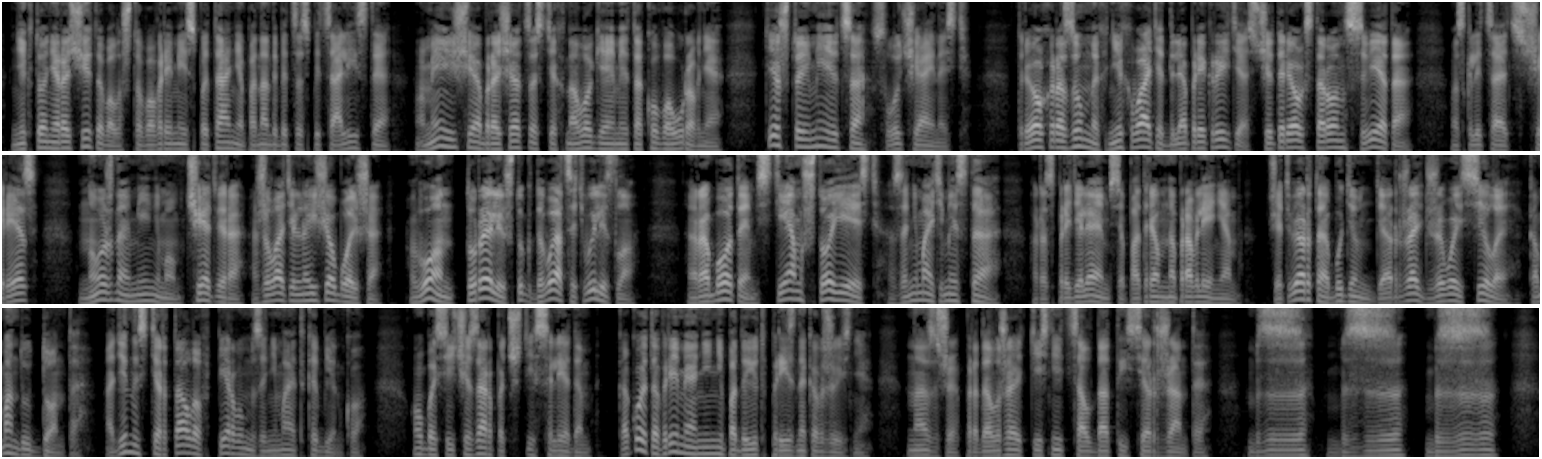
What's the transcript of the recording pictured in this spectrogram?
Никто не рассчитывал, что во время испытания понадобятся специалисты, умеющие обращаться с технологиями такого уровня. Те, что имеются, — случайность. «Трех разумных не хватит для прикрытия с четырех сторон света», — восклицает Счрез. «Нужно минимум четверо, желательно еще больше. Вон, турели штук двадцать вылезло. Работаем с тем, что есть. Занимайте места. Распределяемся по трем направлениям. Четвертое будем держать живой силой, командует Донта. Один из терталов первым занимает кабинку. Оба Сейчезар почти следом. Какое-то время они не подают признаков жизни. Нас же продолжают теснить солдаты и сержанты. Бзз, бзз, бзз.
